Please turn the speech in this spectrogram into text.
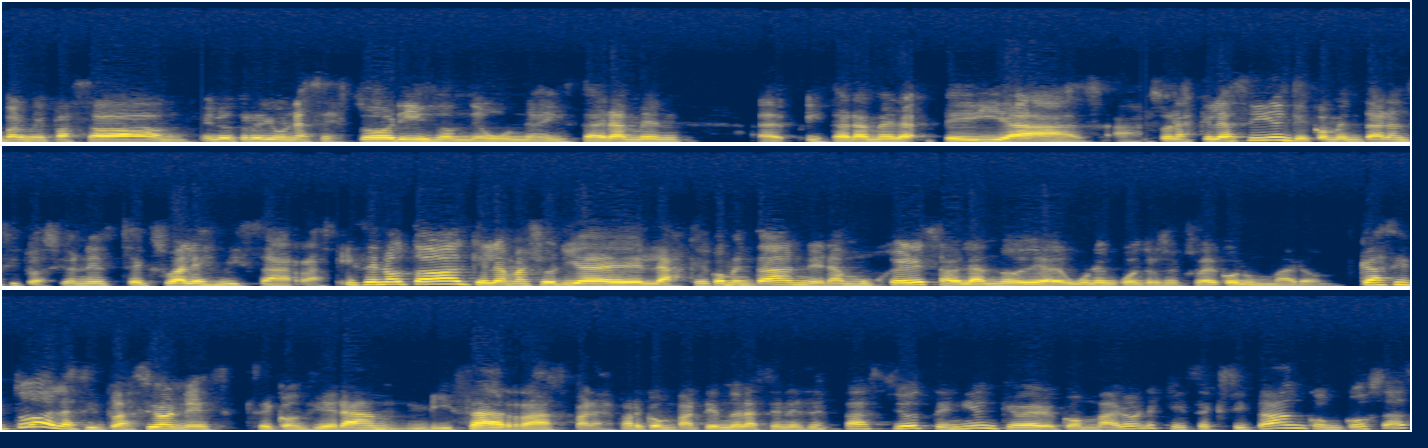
Me pasaba el otro día unas stories donde una Instagramen eh, Instagram pedía a, personas que la siguen que comentaran situaciones sexuales bizarras. Y se notaba que la mayoría de las que comentaban eran mujeres hablando de algún encuentro sexual con un varón. Casi todas las situaciones se consideran bizarras para estar compartiéndolas en ese espacio tenían que ver con varones que se excitaban con cosas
